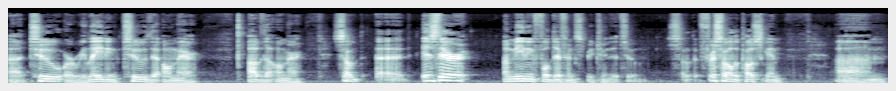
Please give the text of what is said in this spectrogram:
uh, to or relating to the Omer, of the Omer. So uh, is there a meaningful difference between the two. So, first of all, the poskim um,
